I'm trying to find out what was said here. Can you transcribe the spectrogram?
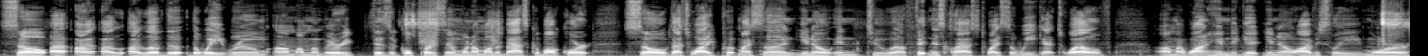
so I, I, I- I love the, the weight room. Um, I'm a very physical person when I'm on the basketball court. So that's why I put my son, you know, into a fitness class twice a week at 12. Um, I want him to get, you know, obviously more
